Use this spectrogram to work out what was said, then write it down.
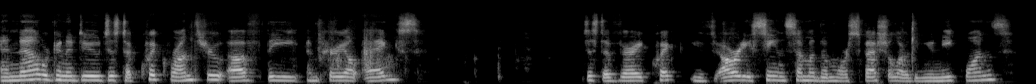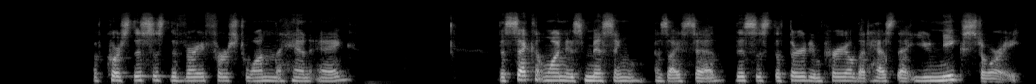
And now we're going to do just a quick run through of the imperial eggs. Just a very quick, you've already seen some of the more special or the unique ones. Of course, this is the very first one, the hen egg. The second one is missing, as I said. This is the third imperial that has that unique story.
